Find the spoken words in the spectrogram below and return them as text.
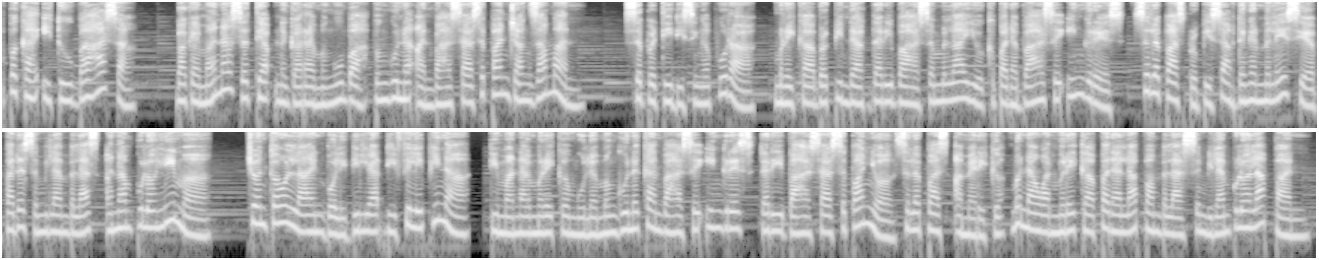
Apakah itu bahasa? Bagaimana setiap negara mengubah penggunaan bahasa sepanjang zaman? Seperti di Singapura, mereka berpindah dari bahasa Melayu kepada bahasa Inggeris selepas berpisah dengan Malaysia pada 1965. Contoh lain boleh dilihat di Filipina di mana mereka mula menggunakan bahasa Inggeris dari bahasa Sepanyol selepas Amerika menawan mereka pada 1898.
